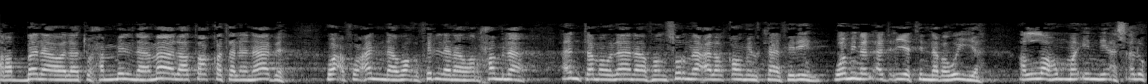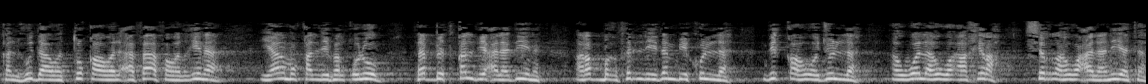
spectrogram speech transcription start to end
ربنا ولا تحملنا ما لا طاقة لنا به. واعف عنا واغفر لنا وارحمنا. أنت مولانا فانصرنا على القوم الكافرين. ومن الأدعية النبوية اللهم إني أسألك الهدى والتقى والعفاف والغنى يا مقلب القلوب. ثبت قلبي على دينك. رب اغفر لي ذنبي كله. دقه وجله. أوله وآخره. سره وعلانيته.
